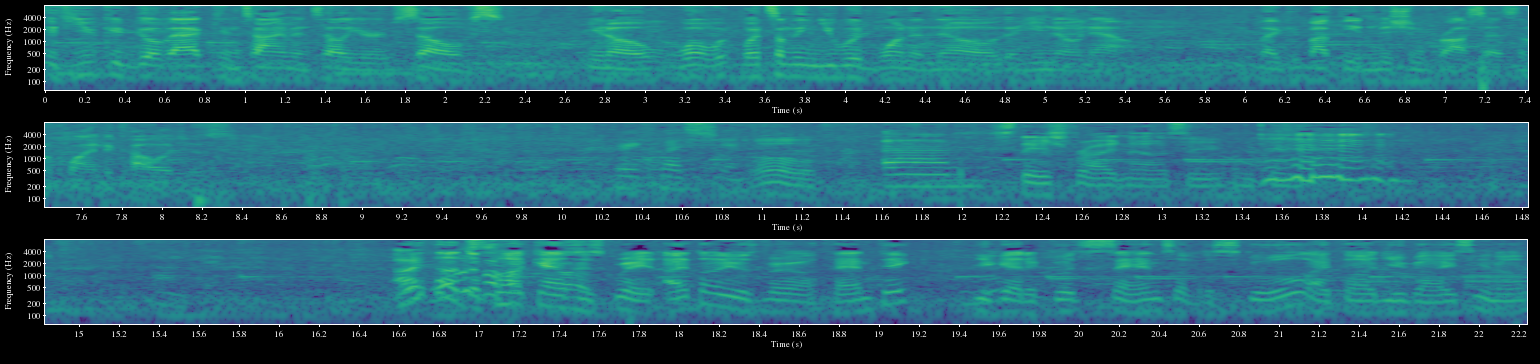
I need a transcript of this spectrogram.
if you could go back in time and tell yourselves, you know, what, what's something you would want to know that you know now, like about the admission process and applying to colleges? Great question. Oh, Um, stage fright now. See. I thought the the- podcast was great. I thought it was very authentic. You get a good sense of the school. I thought you guys, you know,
